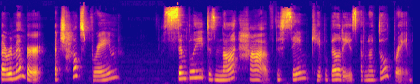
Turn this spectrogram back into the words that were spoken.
But remember, a child's brain simply does not have the same capabilities of an adult brain.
